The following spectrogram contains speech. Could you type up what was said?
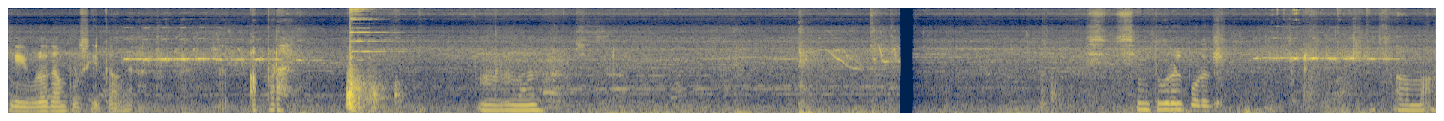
இங்கே இவ்வளோ தான் பூசியிருக்காங்க. அப்படா. தூரல் போடுது. ஆமாம்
